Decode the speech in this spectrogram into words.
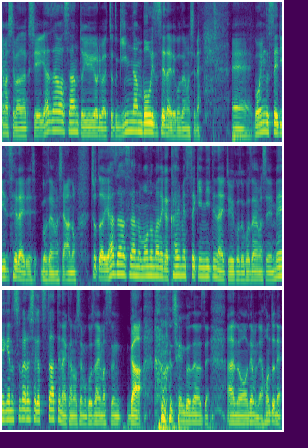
いまして、私、矢沢さんというよりは、ちょっと銀杏 BOYZ 世代でございましてね。えー、 GOING STEADY 世代でございまして、あの、ちょっと矢沢さんのモノマネが壊滅的に似てないということございまして、名言の素晴らしさが伝わってない可能性もございますが、申し訳ございません。あの、でもね、ほんとね、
